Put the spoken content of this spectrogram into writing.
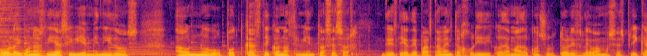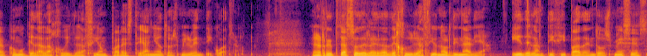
Hola y buenos días y bienvenidos a un nuevo podcast de Conocimiento Asesor. Desde el Departamento Jurídico de Amado Consultores le vamos a explicar cómo queda la jubilación para este año 2024. El retraso de la edad de jubilación ordinaria y de la anticipada en dos meses,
